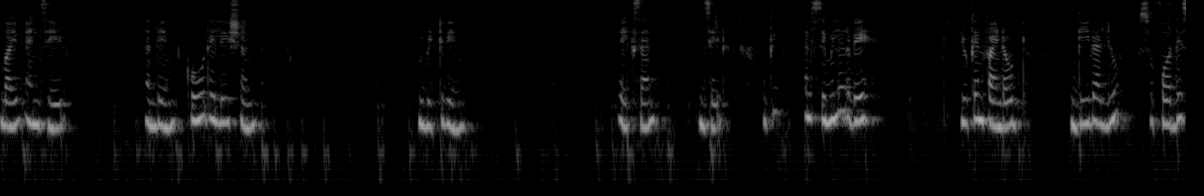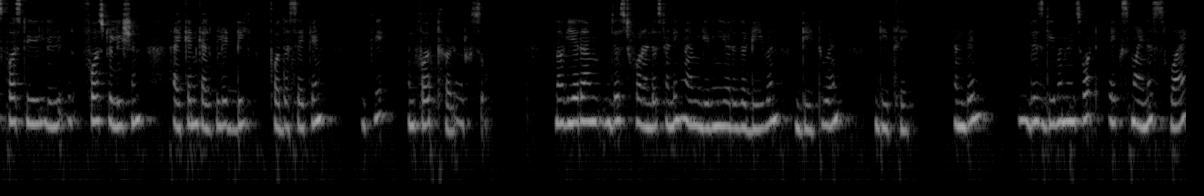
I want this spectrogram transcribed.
y and z and then correlation between x and z. Okay? And similar way you can find out d value so for this first first relation i can calculate d for the second okay and for third also. Now here i'm just for understanding i'm giving here as a d1 d2 and d3 and then this d1 means what? X minus y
